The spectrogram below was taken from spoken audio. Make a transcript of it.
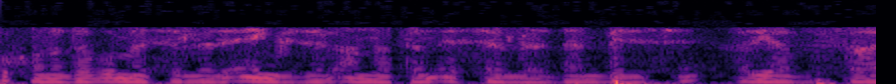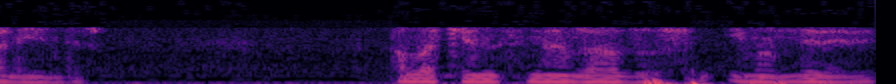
Bu konuda bu meseleleri en güzel anlatan eserlerden birisi Riyaz-ı Salih'indir. Allah kendisinden razı olsun İmam Nevevi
